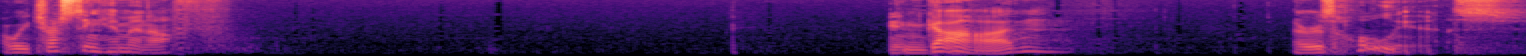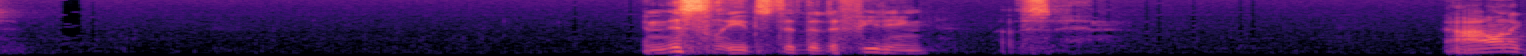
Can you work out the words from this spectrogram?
Are we trusting Him enough? In God, there is holiness. And this leads to the defeating of sin. Now, I want to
